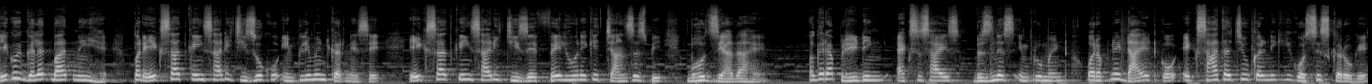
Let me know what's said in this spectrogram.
ये कोई गलत बात नहीं है, पर एक साथ कई सारी चीज़ों को इम्प्लीमेंट करने से एक साथ कई सारी चीज़ें फेल होने के चांसेस भी बहुत ज़्यादा है। अगर आप रीडिंग एक्सरसाइज बिज़नेस इंप्रूवमेंट और अपने डाइट को एक साथ अचीव करने की कोशिश करोगे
